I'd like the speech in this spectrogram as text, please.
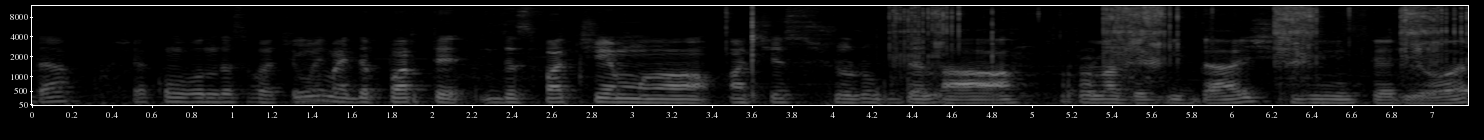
Da, și acum vom desface okay. mai, mai departe. Desfacem uh, acest șurub de la rola de ghidaj din interior.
